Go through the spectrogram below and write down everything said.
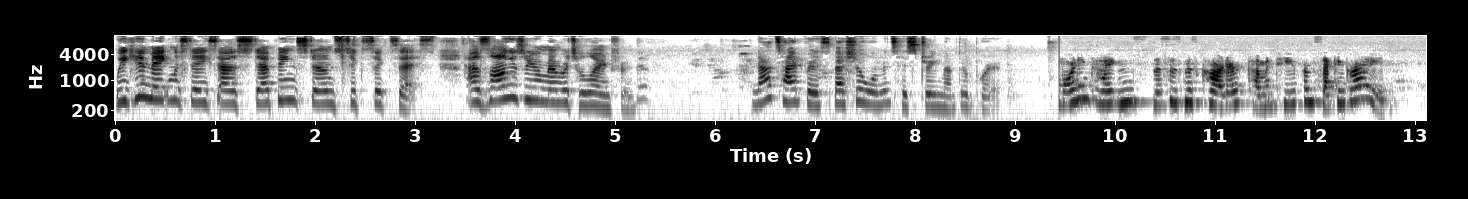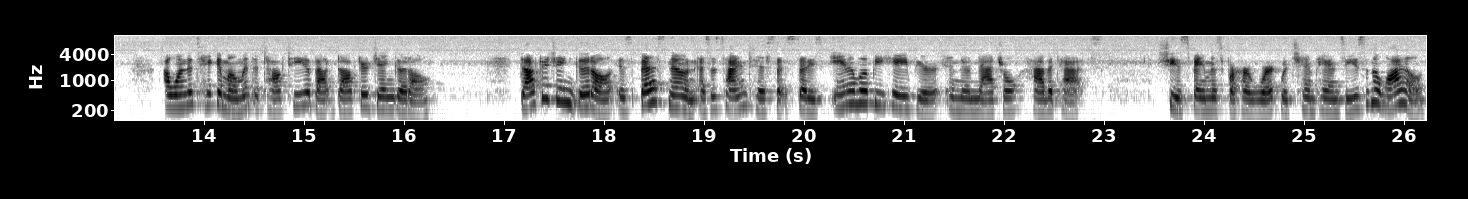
We can make mistakes as stepping stones to success, as long as we remember to learn from them. Now time for a special Women's History Month report. Morning Titans, this is Miss Carter coming to you from second grade. I want to take a moment to talk to you about Dr. Jane Goodall. Dr. Jane Goodall is best known as a scientist that studies animal behavior in their natural habitats. She is famous for her work with chimpanzees in the wild.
